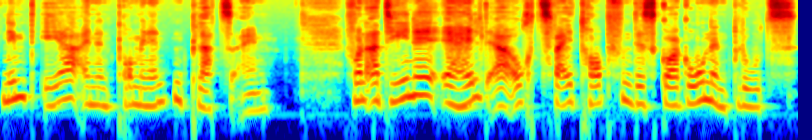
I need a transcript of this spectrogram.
nimmt er einen prominenten Platz ein. Von Athene erhält er auch zwei Tropfen des Gorgonenbluts.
